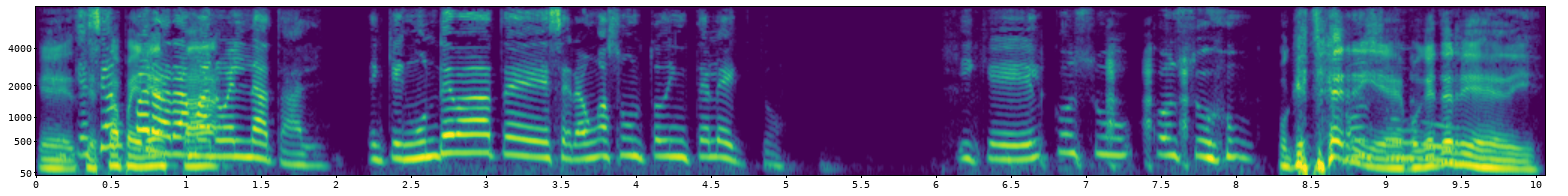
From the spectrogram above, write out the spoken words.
que ¿En si qué se amparará está- Manuel Natal? En que en un debate será un asunto de intelecto. Y que él con su, con su ¿Por qué te con ríes? ¿Por qué te su- ríes, Eddie?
